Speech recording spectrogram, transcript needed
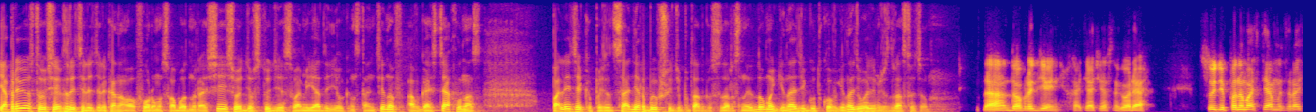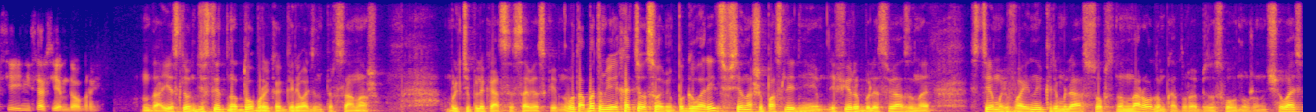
Я приветствую всех зрителей телеканала форума «Свободная Россия». Сегодня в студии с вами я, Даниил Константинов, а в гостях у нас политик, оппозиционер, бывший депутат Государственной Думы Геннадий Гудков. Геннадий Владимирович, здравствуйте. Да, добрый день. Хотя, честно говоря, судя по новостям из России, не совсем добрый. Да, если он действительно добрый, как говорил один персонаж мультипликации советской. Вот об этом я и хотел с вами поговорить. Все наши последние эфиры были связаны с темой войны Кремля с собственным народом, которая, безусловно, уже началась.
